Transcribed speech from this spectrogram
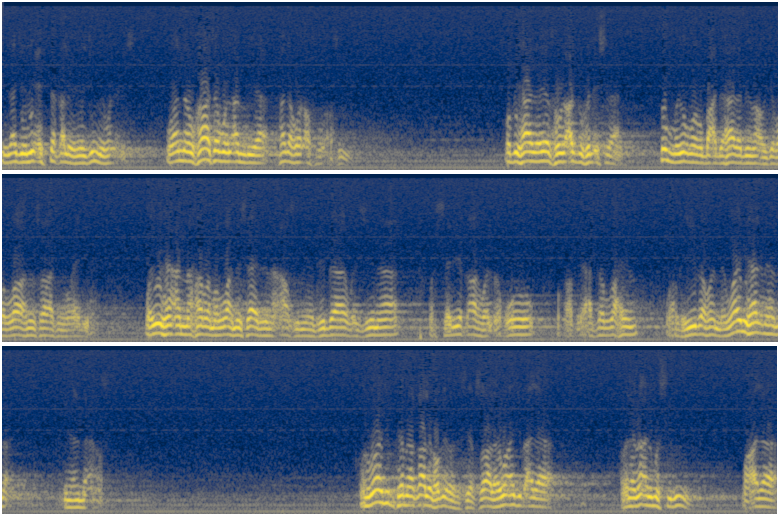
إلى جميع الثقلين الجن والإنس وأنه خاتم الأنبياء هذا هو الأصل الأصيل. وبهذا يدخل العبد في الإسلام ثم يؤمر بعد هذا بما أوجب الله من صلاة وغيرها. وينهى عما حرم الله من سائر المعاصي من الربا والزنا والسرقة والعقوق وقطيعة الرحم والغيبة وغيرها من المعاصي. والواجب كما قال فضيلة الشيخ صالح واجب على علماء المسلمين وعلى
